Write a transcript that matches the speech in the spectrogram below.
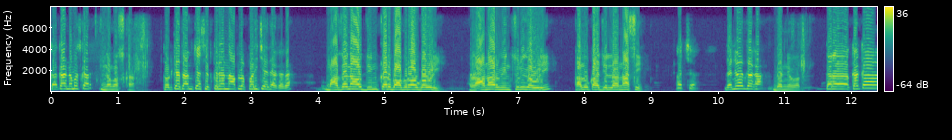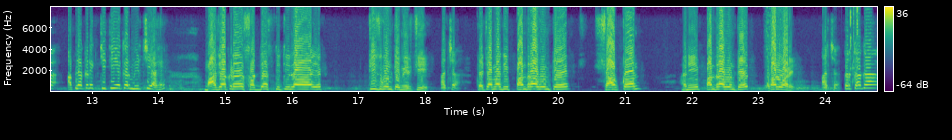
काका नमस्कार. नमस्कार. थोडक्यात आमच्या शेतकऱ्यांना आपला परिचय द्या काका. माझं नाव दिनकर बाबूराव गवळी राहणार विंचुरी गवळी तालुका जिल्हा नाशिक. अच्छा. धन्यवाद काका. धन्यवाद. तर अ, काका आपल्याकडे किती एकर मिरची आहे? माझ्याकडे सध्या स्थितीला एक तीस गुंठे मिरची आहे. अच्छा. त्याच्यामध्ये पंधरा गुंठे शार्कन आणि पंधरा गुंठे तलवारे अच्छा. तर काका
